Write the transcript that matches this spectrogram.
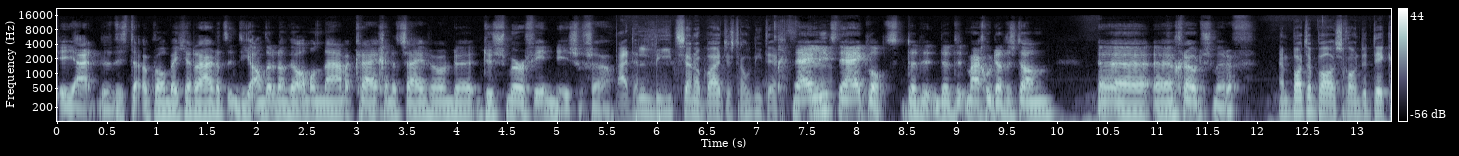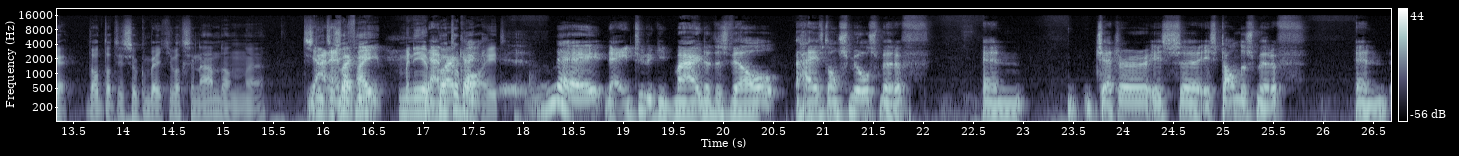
ja, dat is ook wel een beetje raar dat die anderen dan wel allemaal namen krijgen en dat zij gewoon de, de Smurfin is of zo. maar de lead Cenobite is er ook niet echt. Nee, eh, lied, nee klopt. Dat, dat, maar goed, dat is dan eh, grote smurf. En Butterball is gewoon de dikke. Want dat is ook een beetje wat zijn naam dan... het is Ja, niet nee, alsof hij die- meneer Nee, heet. eh, Nee, nee, natuurlijk niet. Maar dat is wel. Hij is dan Smulsmurf. En Chatter is, eh is Tandensmurf. En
